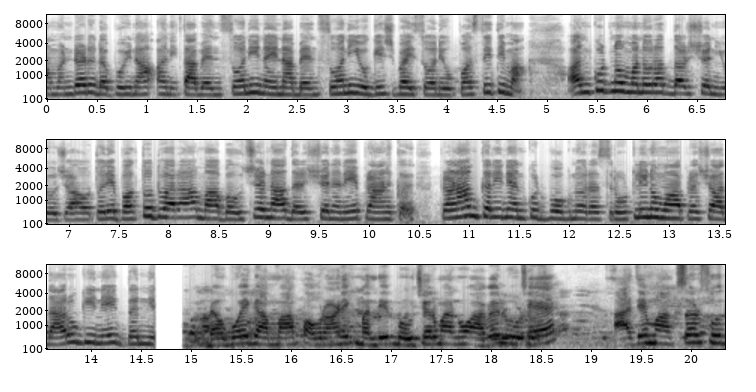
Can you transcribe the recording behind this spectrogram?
મંડળ, ડભોઈના અનિતાબેન સોની, નયનાબેન સોની, યોગેશભાઈ સોની ઉપસ્થિતિમાં અન્નકૂટનો મનોરથ દર્શન યોજાયો હતો અને ભક્તો દ્વારા મા બહુચરના દર્શન અને પ્રાણ પ્રણામ કરીને અન્નકૂટ ભોગનો રસ રોટલીનો મહાપ્રસાદ આરોગીને ધન્ય ડભોઈ ગામમાં પૌરાણિક મંદિર બહુચરમાનું આવેલું છે. આજે માગસર સુદ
